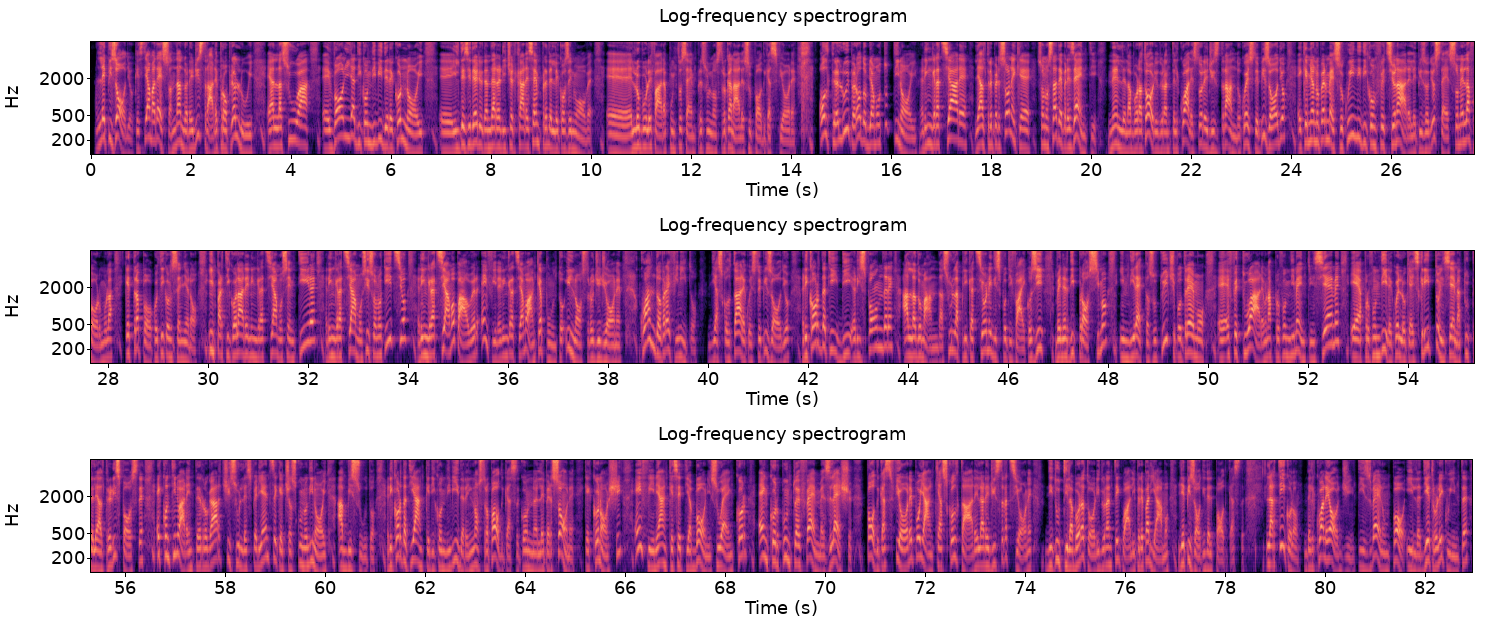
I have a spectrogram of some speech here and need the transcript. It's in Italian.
l'episodio che stiamo adesso andando a registrare proprio a lui e alla sua eh, voglia di condividere con noi eh, il desiderio di andare a ricercare sempre delle cose nuove e lo vuole fare appunto sempre sul nostro canale su Podcast Fiore. Oltre a lui però dobbiamo tutti noi ringraziare le altre persone che sono state presenti nel laboratorio durante il quale sto registrando questo episodio e che mi hanno permesso quindi di confezionare l'episodio stesso nella formula che tra poco ti consegnerò. In particolare ringraziamo Sentire, ringraziamo Siso Notizio, ringraziamo Power e infine ringraziamo anche appunto il nostro Gigione. Quando avrai finito di ascoltare questo episodio, ricordati di rispondere alla domanda sull'applicazione di Spotify, così venerdì prossimo in diretta su Twitch potremo eh, effettuare un approfondimento insieme e approfondire quello che hai scritto insieme a tutte le altre risposte e continuare a interrogarci sulle esperienze che ciascuno di noi noi ha vissuto. Ricordati anche di condividere il nostro podcast con le persone che conosci e infine anche se ti abboni su Anchor, anchor.fm slash podcastfiore puoi anche ascoltare la registrazione di tutti i laboratori durante i quali prepariamo gli episodi del podcast. L'articolo del quale oggi ti svelo un po' il dietro le quinte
